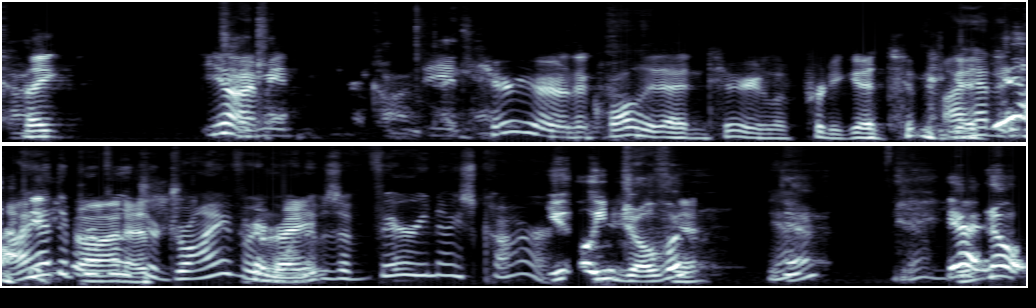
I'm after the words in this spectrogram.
Icon. Like, yeah, I mean, Icon. the interior, the quality of that interior looked pretty good to me. I had Yeah, I had the to be privilege of driving. Right. It was a very nice car. You, oh, you drove it? Yeah. yeah. yeah. yeah, Yeah, no,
